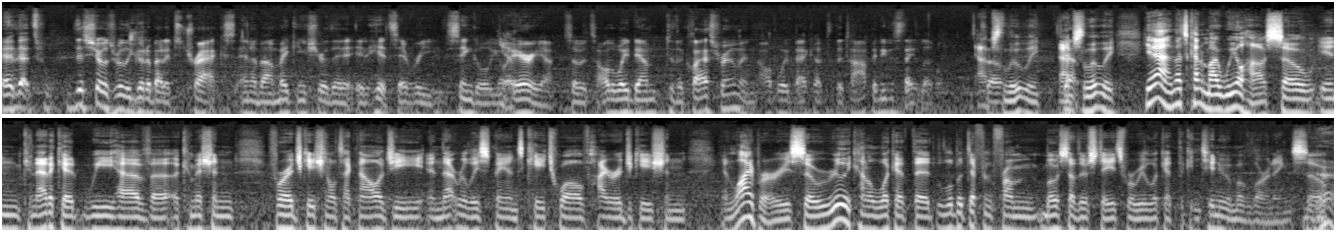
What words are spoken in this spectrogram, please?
Uh, That's this show is really good about its tracks and about making sure that it hits every single you know, Yep. area. So it's all the way down to the classroom and all the way back up to the top and even state level. So- Absolutely, yeah. absolutely. Yeah, and that's kind of my wheelhouse. So in Connecticut, we have a, a commission for educational technology, and that really spans K 12, higher education, and libraries. So we really kind of look at that a little bit different from most other states where we look at the continuum of learning. So.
